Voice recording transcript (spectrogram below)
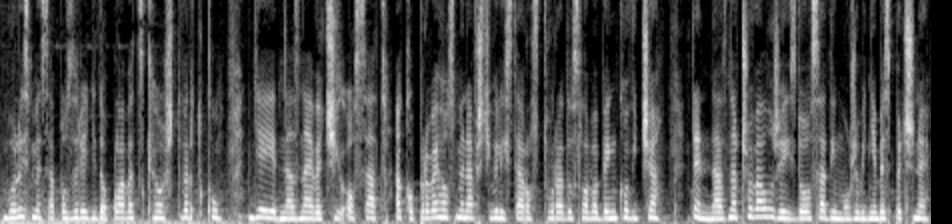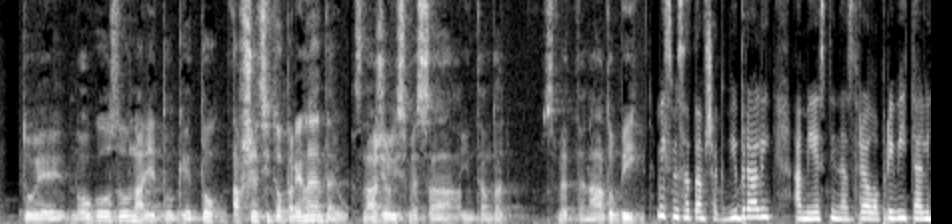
Boli sme sa pozrieť do Plaveckého štvrtku, kde je jedna z najväčších osad. Ako prvého sme navštívili starostu Radoslava Benkoviča. Ten naznačoval, že ísť do osady môže byť nebezpečné. To je zóna, je to geto a všetci to prehľadajú. Snažili sme sa im tam dať smetné nádoby. My sme sa tam však vybrali a miestni nás vrelo privítali.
